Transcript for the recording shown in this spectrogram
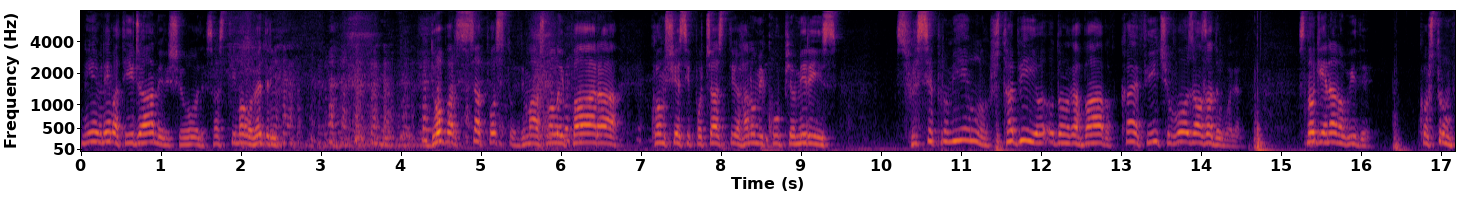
nije, nema ti i džame više ovdje, sad si ti malo vedri. Dobar si sad postoj, imaš malo i para, komšije si počastio, Hanumi kupio miris. Sve se promijenilo, šta bi od onoga baba? Kaj je Fiću voza, ali zadovoljan. S noge na nogu ide, ko štrumf.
